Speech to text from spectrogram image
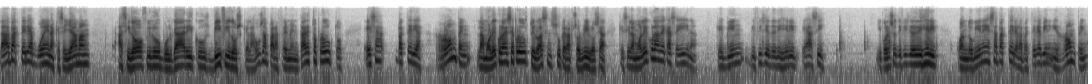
las bacterias buenas que se llaman acidófilos, bulgaricus, bífidos, que las usan para fermentar estos productos, esas bacterias rompen la molécula de ese producto y lo hacen súper absorbible. O sea, que si la molécula de caseína, que es bien difícil de digerir, es así. Y por eso es difícil de digerir. Cuando vienen esas bacterias, las bacterias vienen y rompen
